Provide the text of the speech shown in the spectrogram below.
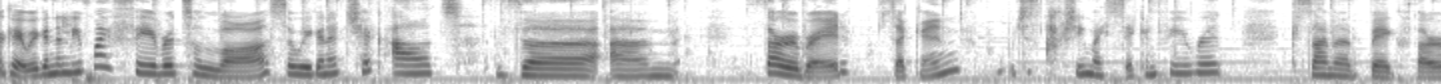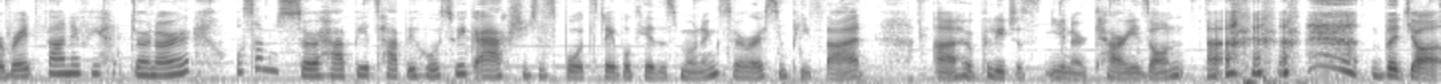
Okay, we're gonna leave my favorite to last. So we're gonna check out the um, Thoroughbred second, which is actually my second favorite because I'm a big thoroughbred fan if you don't know. Also, I'm so happy it's Happy Horse Week. I actually just bought stable care this morning, so rest in peace that. Uh, hopefully just, you know, carries on. Uh, but yeah,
